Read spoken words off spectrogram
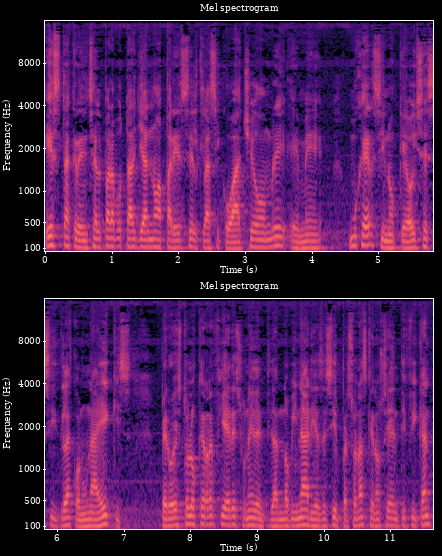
Esta credencial para votar ya no aparece el clásico H hombre, M mujer, sino que hoy se sigla con una X. Pero esto lo que refiere es una identidad no binaria, es decir, personas que no se identifican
